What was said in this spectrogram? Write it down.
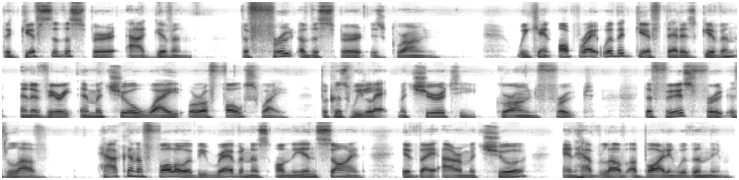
The gifts of the Spirit are given, the fruit of the Spirit is grown. We can operate with a gift that is given in a very immature way or a false way because we lack maturity, grown fruit. The first fruit is love. How can a follower be ravenous on the inside if they are mature and have love abiding within them?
